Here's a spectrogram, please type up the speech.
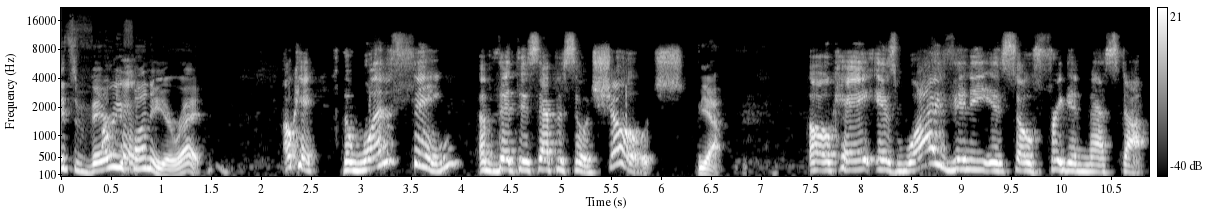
it's very okay. funny, you're right. Okay, the one thing of that this episode shows, Yeah. okay, is why Vinny is so friggin' messed up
